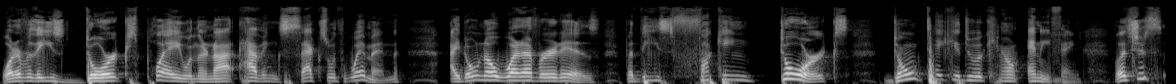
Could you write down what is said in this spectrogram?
whatever these dorks play when they're not having sex with women. I don't know whatever it is, but these fucking dorks don't take into account anything. Let's just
